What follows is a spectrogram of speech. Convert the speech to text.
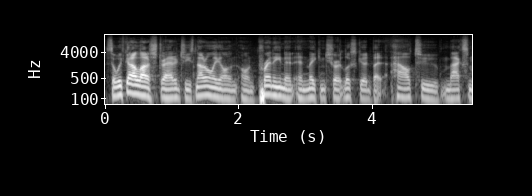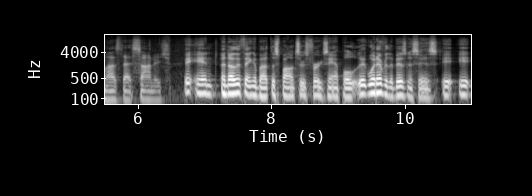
So we've got a lot of strategies, not only on, on printing and, and making sure it looks good, but how to maximize that signage. And another thing about the sponsors, for example, whatever the business is, it, it,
